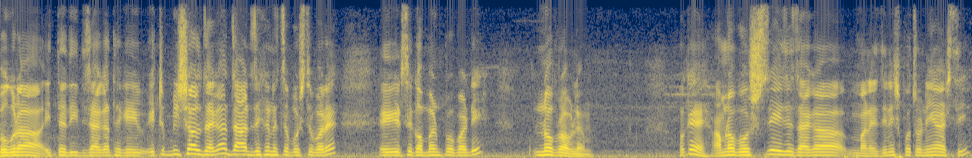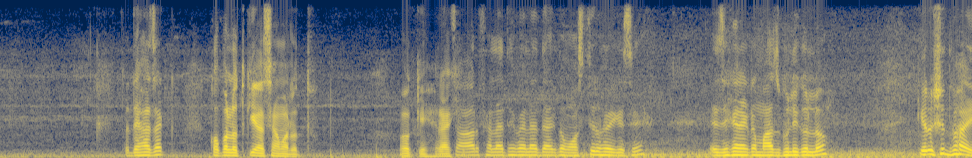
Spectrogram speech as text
বগুড়া ইত্যাদি জায়গা থেকে একটু বিশাল জায়গা যার যেখানে ইচ্ছে বসতে পারে এই it's a government property no problem okay আমরা বসছি এই যে জায়গা মানে জিনিসপত্র নিয়ে আসছি। তো দেখা যাক কপালত কি আছে আমারত ওকে রাখি। আর ফেলাতে ফেলাতে একদম অস্থির হয়ে গেছে। এই যেখানে একটা মাছ গুলি করল। কেরোসিদ ভাই?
